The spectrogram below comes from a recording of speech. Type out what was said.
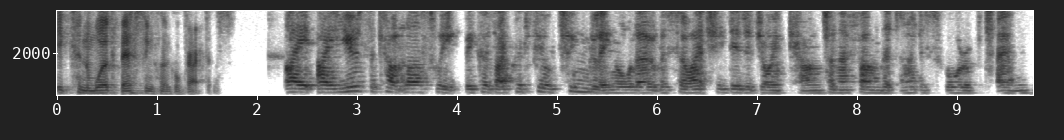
it can work best in clinical practice? I, I used the count last week because I could feel tingling all over. So I actually did a joint count and I found that I had a score of 10.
